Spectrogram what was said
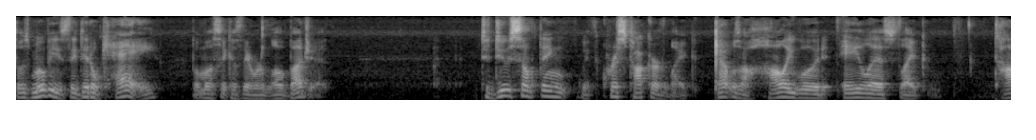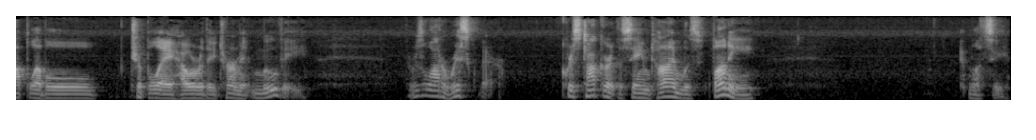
Those movies, they did okay, but mostly because they were low budget to do something with Chris Tucker, like that was a Hollywood A list, like top level AAA, however they term it, movie. There was a lot of risk there. Chris Tucker at the same time was funny. And let's see.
